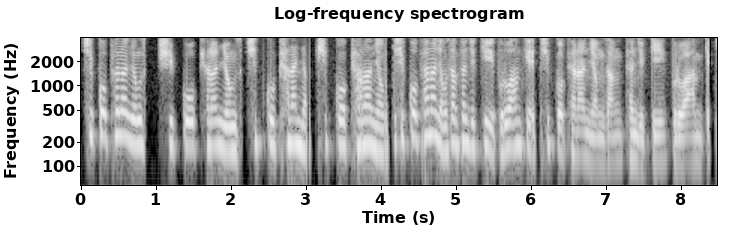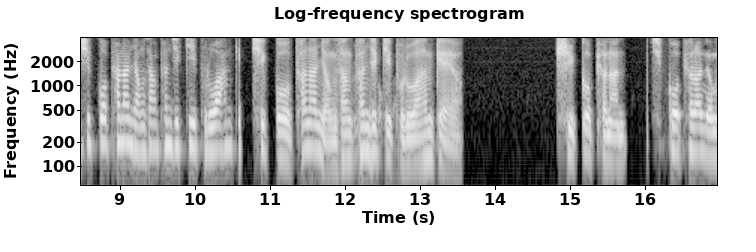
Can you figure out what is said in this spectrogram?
쉽고 편한 영상, 쉽고 편한 영상 쉽고 편한 영 쉽고 편한 영 쉽고 편한 영상 편집기 브루와 함께 쉽고 편한 영상 편집기 브루와 함께 쉽고 편한 영상 편집기 브루와 함께 쉽고 편한 영상 편집기 브루와 함께해요. 쉽고 편한, 쉽고 편한 영,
